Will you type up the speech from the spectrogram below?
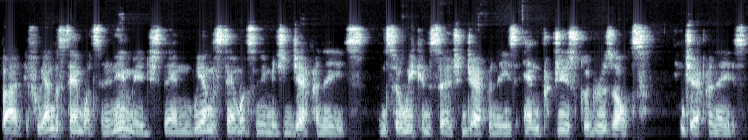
But if we understand what's in an image, then we understand what's in an image in Japanese, and so we can search in Japanese and produce good results in Japanese.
